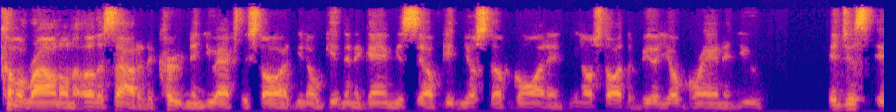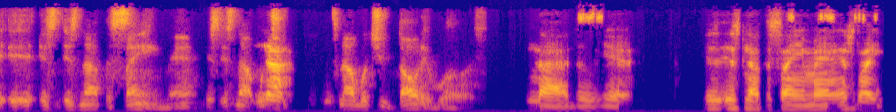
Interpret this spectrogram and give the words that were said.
come around on the other side of the curtain and you actually start, you know, getting in the game yourself, getting your stuff going and, you know, start to build your brand and you, it just, it, it, it's, it's not the same, man. It's, it's not what nah. you, it's not what you thought it was. Nah, dude, yeah, it, it's not the same, man. It's like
